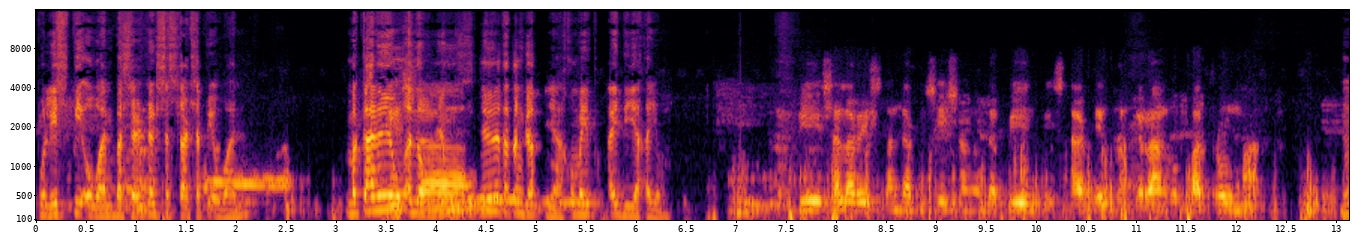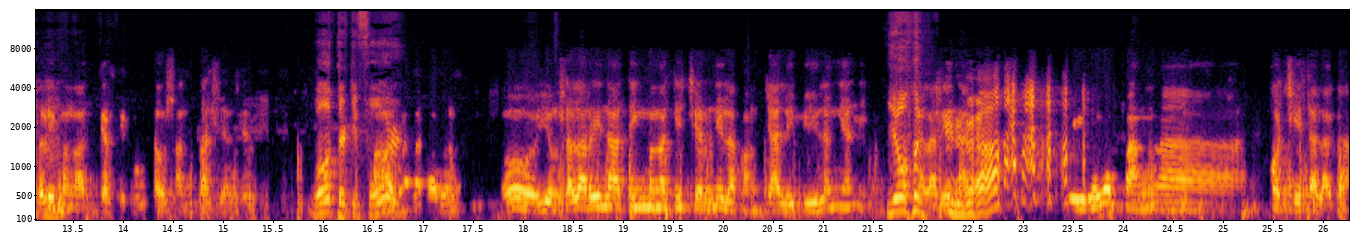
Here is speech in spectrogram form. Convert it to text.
police PO1 ba sir nagsa-start sa PO1? Magkano yung yes, ano, uh, yung, yung natatanggap niya kung may idea kayo? The salary standardization of the PNP started from the rank of patrolman. Actually, mm-hmm. mga 32,000 plus yan, sir. Wow, 34? Uh, Oh, yung salary nating mga teacher nila pang Jollibee lang yan eh. Yun. Salary natin. Kaya pang uh, kotse talaga.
